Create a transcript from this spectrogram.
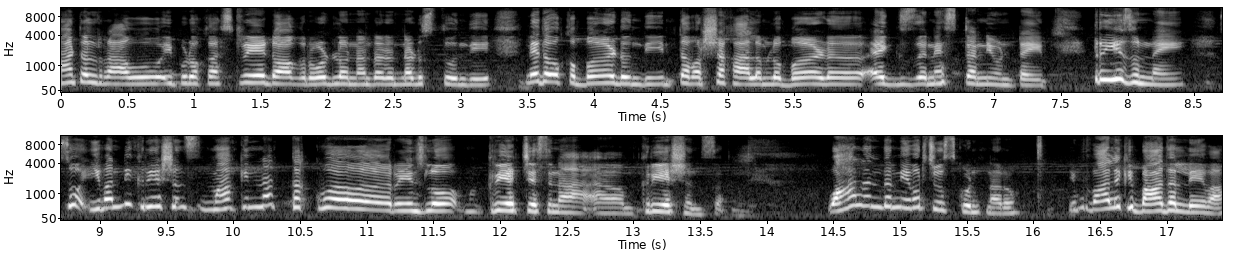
మాటలు రావు. ఇప్పుడు ఇప్పుడు ఒక స్ట్రే డాగ్ రోడ్లో నడుస్తుంది. లేదా ఒక బర్డ్ ఉంది. ఇంత వర్షాకాలంలో బర్డ్ ఎగ్స్ నెస్ట్ అన్నీ ఉంటాయి. ట్రీస్ ఉన్నాయి. సో ఇవన్నీ క్రియేషన్స్ మాకిన్న తక్కువ రేంజ్లో క్రియేట్ చేసిన క్రియేషన్స్ వాళ్ళందరినీ ఎవరు చూసుకుంటున్నారు? ఇప్పుడు వాళ్ళకి బాధలు లేవా?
